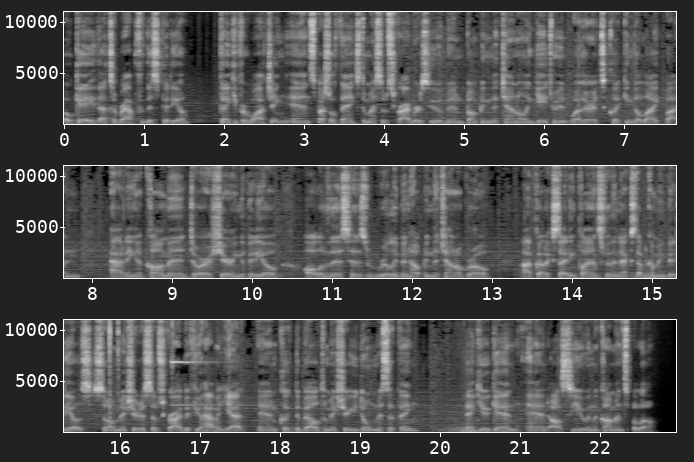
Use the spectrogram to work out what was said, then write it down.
Okay, that's a wrap for this video. Thank you for watching, and special thanks to my subscribers who have been bumping the channel engagement, whether it's clicking the like button, adding a comment, or sharing the video. All of this has really been helping the channel grow. I've got exciting plans for the next upcoming videos, so make sure to subscribe if you haven't yet and click the bell to make sure you don't miss a thing. Thank you again, and I'll see you in the comments below.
